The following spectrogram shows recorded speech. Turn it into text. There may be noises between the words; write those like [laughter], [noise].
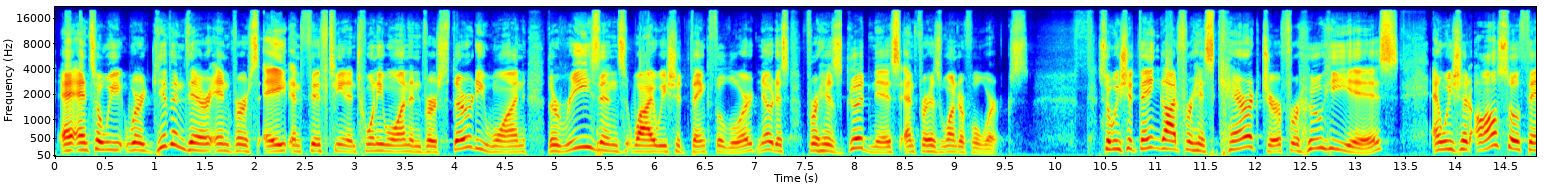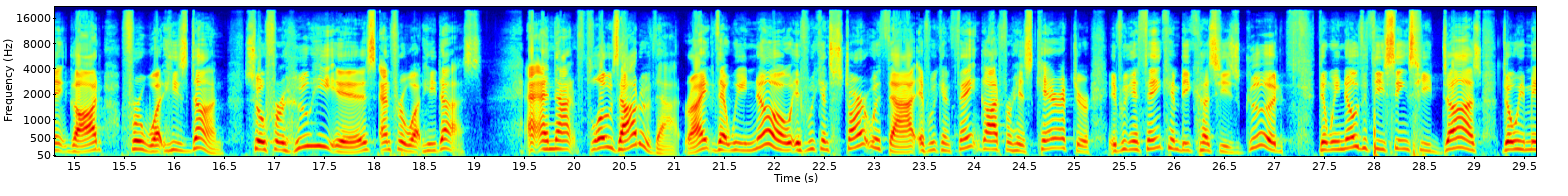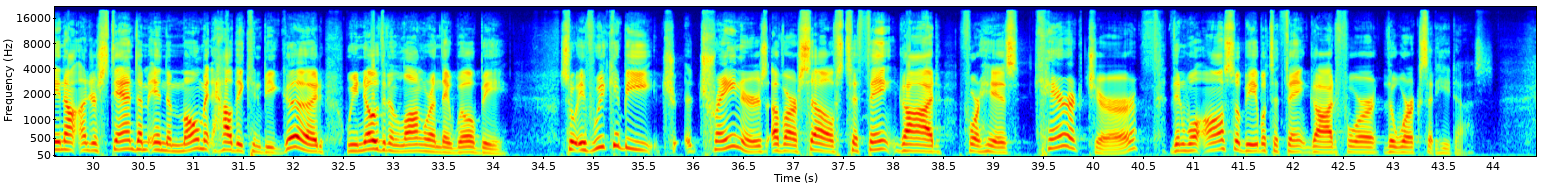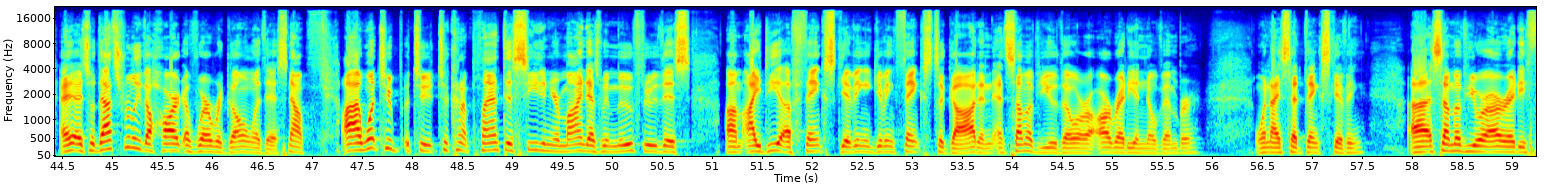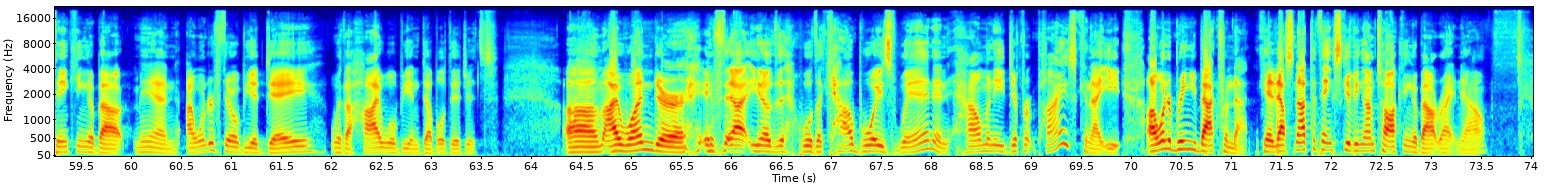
And, so we, we're given there in verse 8 and 15 and 21 and verse 31 the reasons why we should thank the Lord. Notice, for his goodness and for his wonderful works. So we should thank God for his character, for who he is, and we should also thank God for what he's done. So for who he is and for what he does. And that flows out of that, right? That we know if we can start with that, if we can thank God for his character, if we can thank him because he's good, then we know that these things he does, though we may not understand them in the moment how they can be good, we know that in the long run they will be. So if we can be tr- trainers of ourselves to thank God for his character, then we'll also be able to thank God for the works that he does. And, so that's really the heart of where we're going with this. Now, I want to, to, to kind of plant this seed in your mind as we move through this um, idea of thanksgiving and giving thanks to God. And, and some of you, though, are already in November when I said Thanksgiving. Uh, some of you are already thinking about, man, I wonder if there will be a day where the high will be in double digits. Um, I wonder if that, you know, the, will the Cowboys win and how many different pies can I eat? I want to bring you back from that. Okay, that's not the Thanksgiving I'm talking about right now.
